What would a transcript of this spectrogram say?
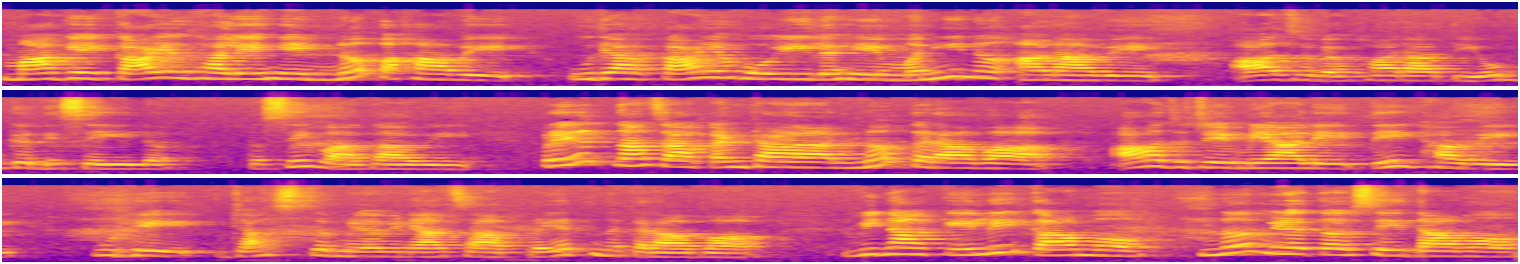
मागे काय झाले हे न पहावे उद्या काय होईल हे मनी न आणावे आज व्यवहारात योग्य दिसेल तसे वागावे. प्रयत्नाचा कंटाळा न करावा. आज जे मिळाले ते घ्यावे. पुढे जास्त मिळविण्याचा प्रयत्न करावा. विना केले काम न मिळत असे दाम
